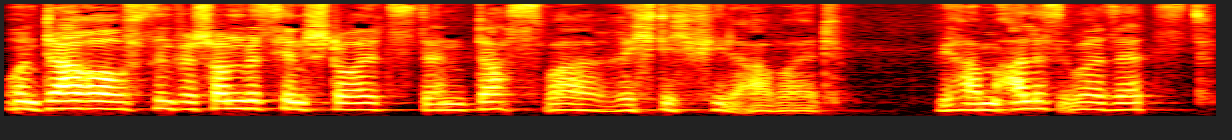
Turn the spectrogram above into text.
Und darauf sind wir schon ein bisschen stolz, denn das war richtig viel Arbeit. Wir haben alles übersetzt.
